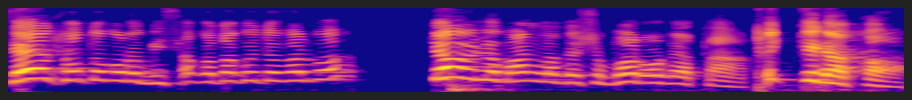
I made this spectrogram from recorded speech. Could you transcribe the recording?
শেষ হত বড় মিশা কথা কইতে পারব? কেউ হইল বাংলাদেশে বড় নেতা? ঠিক কিনা কম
